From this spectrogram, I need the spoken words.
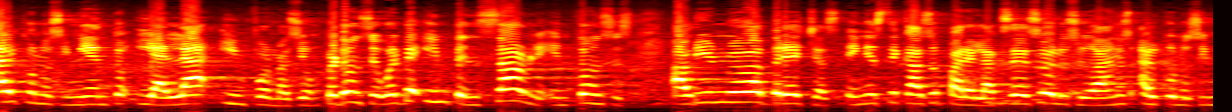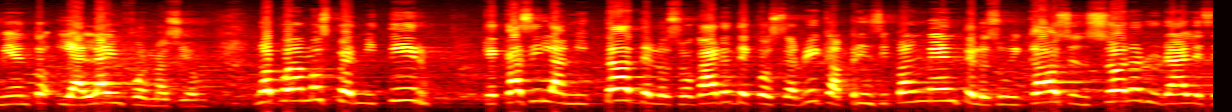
al conocimiento y a la información. Perdón, se vuelve impensable entonces abrir nuevas brechas, en este caso para el acceso de los ciudadanos al conocimiento y a la información. No podemos permitir que casi la mitad de los hogares de Costa Rica, principalmente los ubicados en zonas rurales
